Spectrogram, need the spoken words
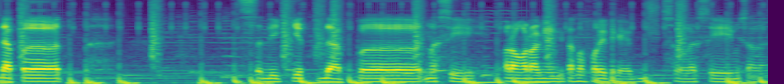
dapat sedikit dapat masih orang-orang yang kita favorit kayak si misalnya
